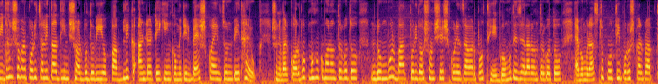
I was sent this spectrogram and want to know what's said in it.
বিধানসভার পরিচালিতাধীন সর্বদলীয় পাবলিক আন্ডারটেকিং কমিটির বেশ কয়েকজন বিধায়ক শনিবার করবক মহকুমার অন্তর্গত ডুম্বুর বাঁধ পরিদর্শন শেষ করে যাওয়ার পথে গোমতী জেলার অন্তর্গত এবং রাষ্ট্রপতি পুরস্কারপ্রাপ্ত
